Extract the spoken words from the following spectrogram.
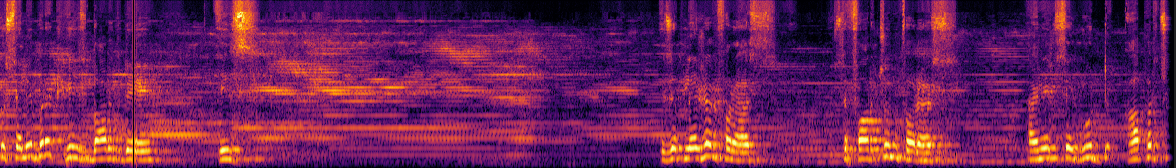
To celebrate his birthday is is a pleasure for us It's a fortune for us, and it's a good opportunity.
